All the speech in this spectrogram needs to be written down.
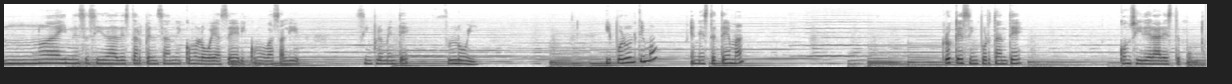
No hay necesidad de estar pensando y cómo lo voy a hacer y cómo va a salir. Simplemente fluye. Y por último, en este tema, creo que es importante considerar este punto.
